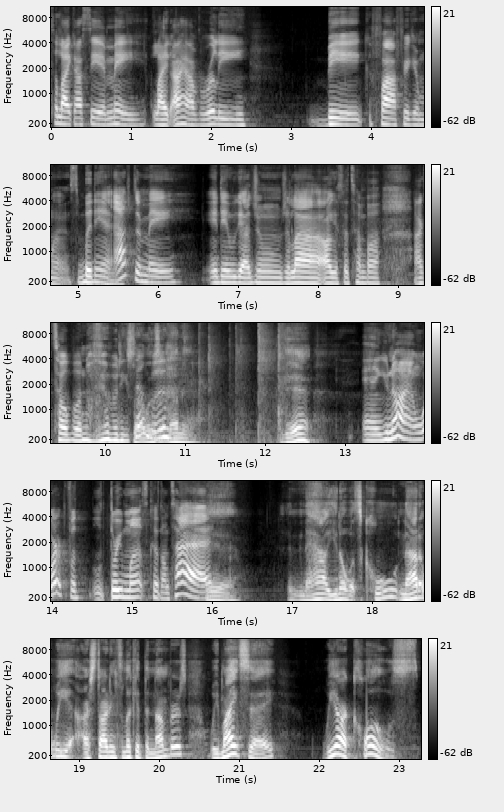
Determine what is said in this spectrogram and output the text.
to like I said May. Like I have really big five figure months. But then mm-hmm. after May, and then we got June, July, August, September, October, November, So December. losing money. Yeah. And you know I ain't worked for three months because I'm tired. Yeah. And now, you know what's cool? Now that we are starting to look at the numbers, we might say we are closed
